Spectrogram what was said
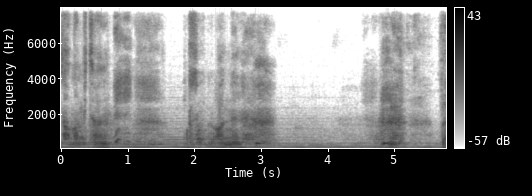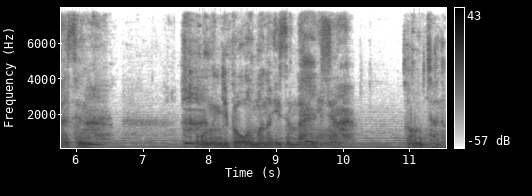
Tamam bir tanem. O senin annen. Ve ben senin onun gibi olmana izin vermeyeceğim. Tamam bir tanem.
